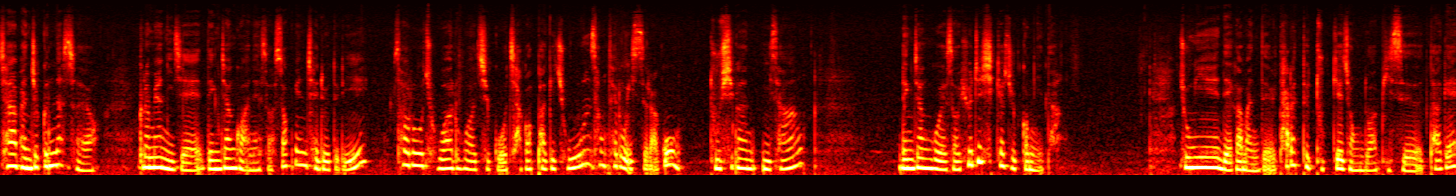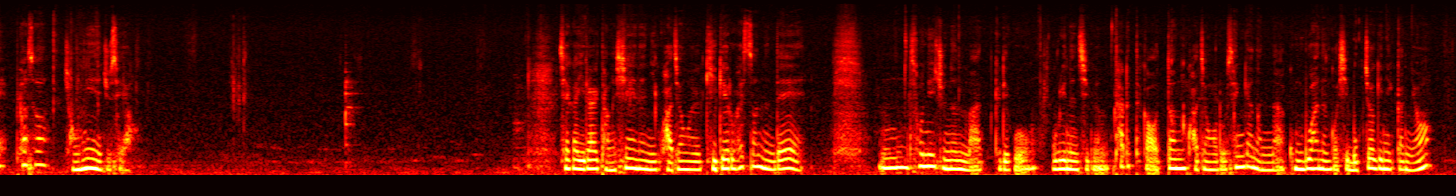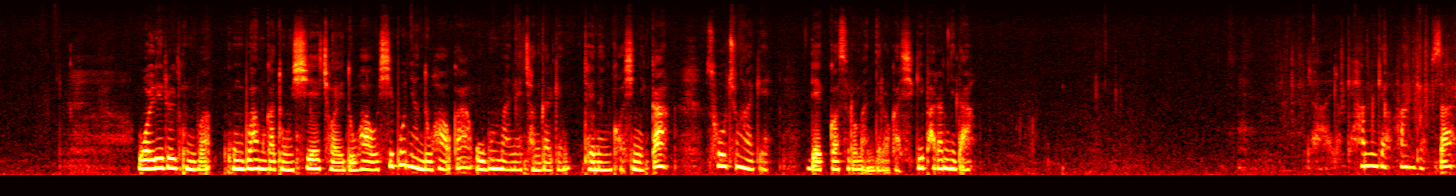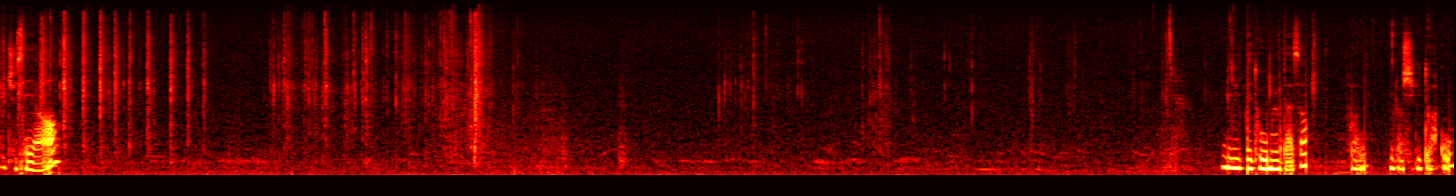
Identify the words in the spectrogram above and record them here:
자, 반죽 끝났어요. 그러면 이제 냉장고 안에서 섞인 재료들이 서로 조화로워지고 작업하기 좋은 상태로 있으라고 2시간 이상 냉장고에서 휴지시켜 줄 겁니다. 종이에 내가 만들 타르트 두께 정도와 비슷하게 펴서 정리해 주세요. 제가 일할 당시에는 이 과정을 기계로 했었는데 음, 손이 주는 맛 그리고 우리는 지금 타르트가 어떤 과정으로 생겨났나 공부하는 것이 목적이니까요. 원리를 공부, 공부함과 동시에 저의 노하우 15년 노하우가 5분 만에 전달되는 것이니까 소중하게 내 것으로 만들어 가시기 바랍니다. 자, 이렇게 한 겹 한 겹 쌓아 주세요. 밀대 도움을 받아서 이러시기도 하고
